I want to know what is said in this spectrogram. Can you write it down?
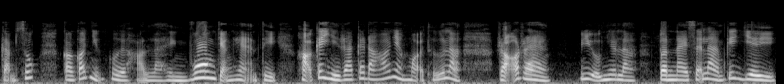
cảm xúc. Còn có những người họ là hình vuông chẳng hạn thì họ cái gì ra cái đó nha mọi thứ là rõ ràng ví dụ như là tuần này sẽ làm cái gì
